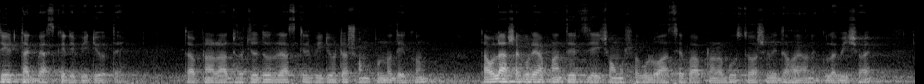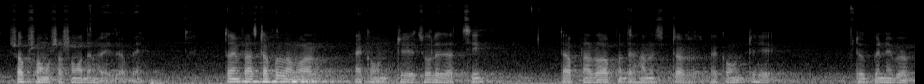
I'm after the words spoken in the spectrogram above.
জেড থাকবে আজকের এই ভিডিওতে। তো আপনারা ধৈর্য ধরে আজকের ভিডিওটা সম্পূর্ণ দেখুন। তাহলে আশা করি আপনাদের যেই সমস্যাগুলো আছে বা আপনারা বুঝতে অসুবিধা হয় অনেকগুলো বিষয়, সব সমস্যার সমাধান হয়ে যাবে। তো আমি ফার্স্ট অফ অল আমার অ্যাকাউন্টে চলে যাচ্ছি। তো আপনারাও আপনাদের হামস্টার অ্যাকাউন্টে ঢুকবেন এভাবে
